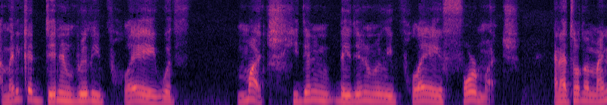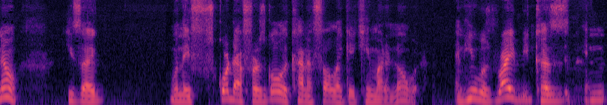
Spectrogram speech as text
America didn't really play with much. He didn't. They didn't really play for much. And I told him I know. He's like, when they scored that first goal, it kind of felt like it came out of nowhere, and he was right because in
